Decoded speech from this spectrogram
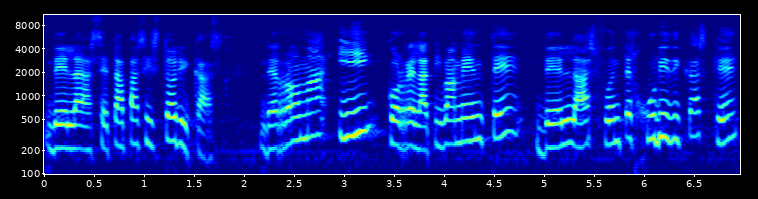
de las etapas históricas de Roma y correlativamente de las fuentes jurídicas que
